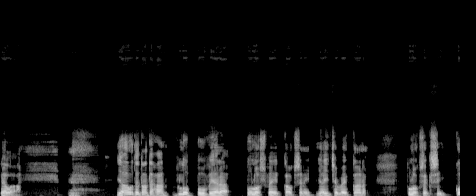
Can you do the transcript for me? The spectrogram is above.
pelaa. Ja otetaan tähän loppuun vielä tulosveikkaukseni ja itse veikkaan tulokseksi 3-0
